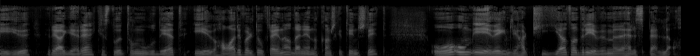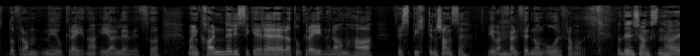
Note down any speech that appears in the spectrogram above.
EU reagerer, hvor stor tålmodighet EU har i forhold til Ukraina. Den er nok kanskje tynnslitt og om EU egentlig har tida til å drive med det her spillet att og fram med Ukraina i all evighet. Så man kan risikere her at ukrainerne har forspilt en sjanse, i hvert fall for noen år framover. Og den sjansen har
